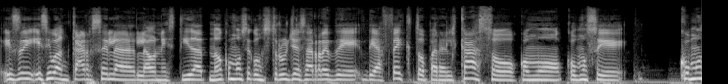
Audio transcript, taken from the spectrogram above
ese, bancarse la, la honestidad, ¿no? ¿Cómo se construye esa red de, afecto para el caso? ¿Cómo, cómo se, cómo,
